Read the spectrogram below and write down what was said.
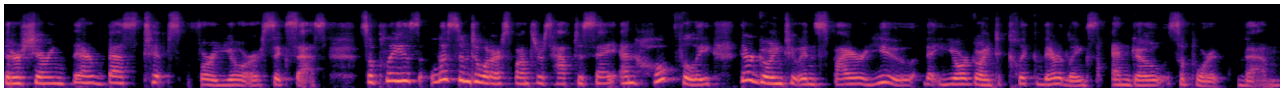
that are sharing their best tips for your success. So please listen to what our sponsors have to say, and hopefully, they're going to inspire you that you're going to click their links and go support them.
